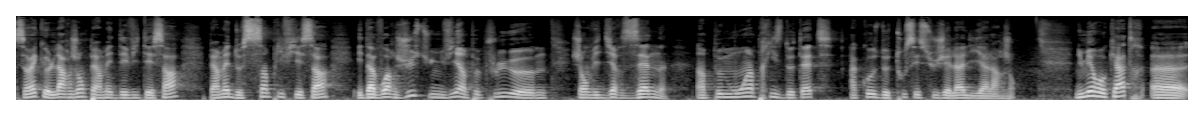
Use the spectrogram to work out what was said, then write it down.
c'est vrai que l'argent permet d'éviter ça, permet de simplifier ça et d'avoir juste une vie un peu plus, euh, j'ai envie de dire, zen, un peu moins prise de tête à cause de tous ces sujets-là liés à l'argent. Numéro 4, euh,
